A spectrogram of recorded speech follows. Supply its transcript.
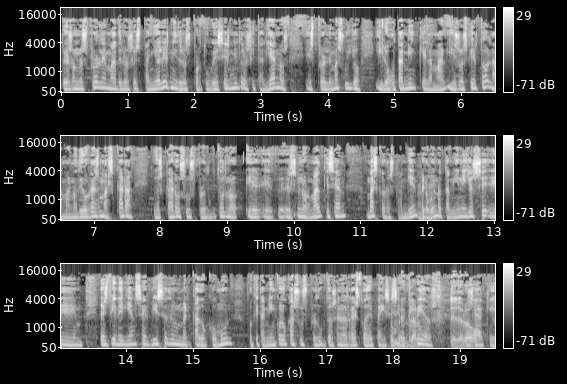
pero eso no es problema de los españoles, ni de los portugueses, ni de los italianos. Es problema suyo. Y luego también que la mano, y eso es cierto, la mano de obra es más cara. Entonces, claro, sus productos no, eh, eh, es normal que sean más caros también, pero uh -huh. bueno, también ellos eh, les viene bien servirse de un mercado común, porque también colocan sus productos en el resto de países Hombre, europeos. Claro, desde luego. O sea que...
